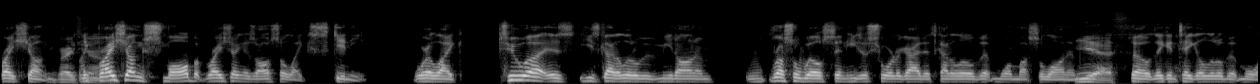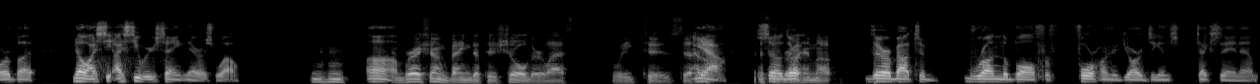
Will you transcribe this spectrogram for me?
Bryce Young. Bryce Like Young. Bryce Young's small, but Bryce Young is also like skinny. Where like Tua is he's got a little bit of meat on him. Russell Wilson, he's a shorter guy that's got a little bit more muscle on him. Yes. So they can take a little bit more, but no, I see I see what you're saying there as well. Hmm Um and Bryce Young banged up his shoulder last week too. So yeah. so they're- him up. They're about to run the ball for 400 yards against Texas A&M.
